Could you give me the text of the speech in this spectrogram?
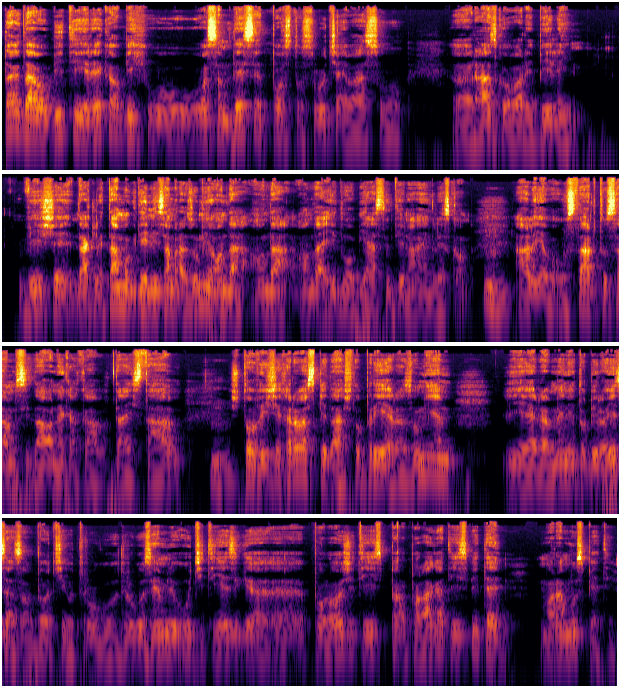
Tako da u biti rekao bih u 80% slučajeva su e, razgovori bili više, dakle tamo gdje nisam razumio onda, onda, onda idu objasniti na engleskom. Ali evo u startu sam si dao nekakav taj stav, što više hrvatski da što prije razumijem, jer meni je to bilo izazov doći u drugu, drugu zemlju, učiti jezik, e, položiti, polagati ispite, moram uspjeti.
